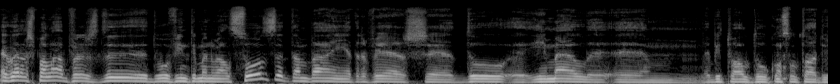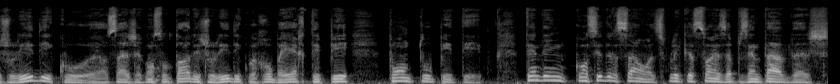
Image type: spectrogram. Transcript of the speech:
Agora as palavras de, do ouvinte Emanuel Souza, também através eh, do eh, e-mail eh, habitual do consultório jurídico, ou seja, consultóriojurídico.rtp.pt. Tendo em consideração as explicações apresentadas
